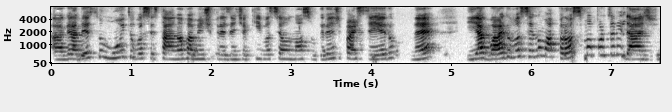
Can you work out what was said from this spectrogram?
agradeço muito você estar novamente presente aqui. Você é o nosso grande parceiro, né? E aguardo você numa próxima oportunidade.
